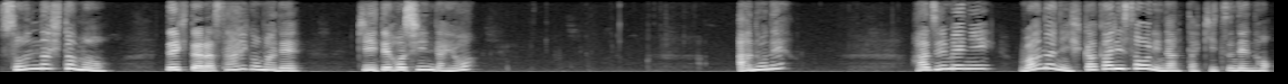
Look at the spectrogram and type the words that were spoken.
そんな人もできたら最後まで聞いてほしいんだよ。あのね、はじめに罠に引っかかりそうになった狐の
